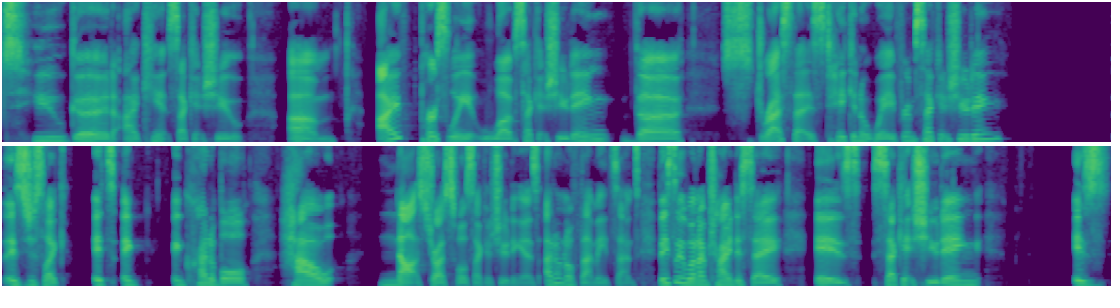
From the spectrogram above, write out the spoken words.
too good. I can't second shoot. Um, I personally love second shooting. The stress that is taken away from second shooting is just like it's in- incredible how not stressful second shooting is. I don't know if that made sense. Basically, what I'm trying to say is second shooting is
